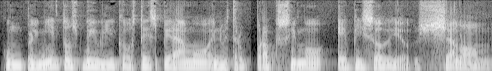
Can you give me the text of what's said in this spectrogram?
Cumplimientos Bíblicos. Te esperamos en nuestro próximo episodio. Shalom.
